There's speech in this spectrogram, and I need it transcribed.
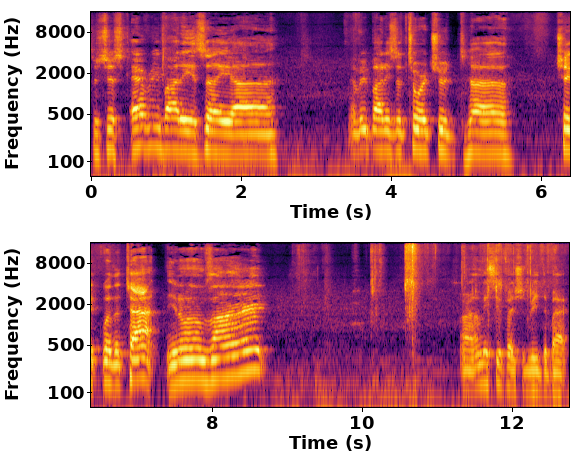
There's just everybody's a uh, everybody's a tortured uh, chick with a tat. You know what I'm saying? All right, let me see if I should read the back.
